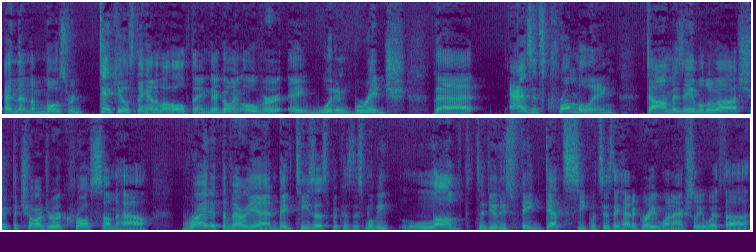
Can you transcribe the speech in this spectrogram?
And then the most ridiculous thing out of the whole thing, they're going over a wooden bridge that, as it's crumbling, Dom is able to uh, shoot the charger across somehow. Right at the very end, they tease us because this movie loved to do these fake death sequences. They had a great one actually with uh,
